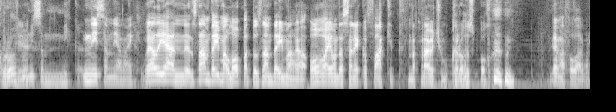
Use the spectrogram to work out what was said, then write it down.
Krozbu nisam nikad. Nisam nija majke. Well, ja ne- znam da ima lopatu, znam da ima ovaj, onda sam rekao fuck it, napravit ću mu crossbow. Kaj ima full armor?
